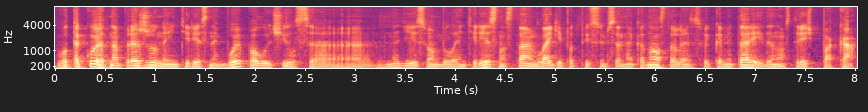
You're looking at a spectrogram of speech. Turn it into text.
Вот такой вот напряженный, интересный бой получился. Надеюсь, вам было интересно. Ставим лайки, подписываемся на канал, оставляем свои комментарии. До новых встреч, пока.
